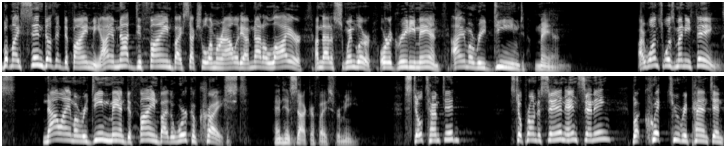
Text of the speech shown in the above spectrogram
but my sin doesn't define me. I am not defined by sexual immorality. I'm not a liar. I'm not a swindler or a greedy man. I am a redeemed man. I once was many things. Now I am a redeemed man defined by the work of Christ and his sacrifice for me. Still tempted, still prone to sin and sinning, but quick to repent. And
